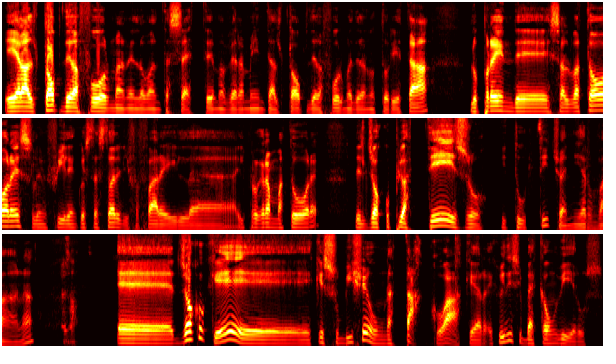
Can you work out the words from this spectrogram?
era al top della forma nel 97, ma veramente al top della forma e della notorietà. Lo prende Salvatore, lo infila in questa storia, gli fa fare il, il programmatore del gioco più atteso di tutti, cioè Nirvana Esatto. eh, gioco che, che subisce un attacco hacker e quindi si becca un virus.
